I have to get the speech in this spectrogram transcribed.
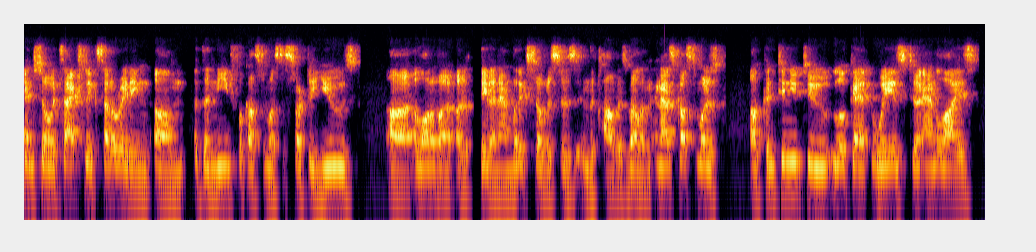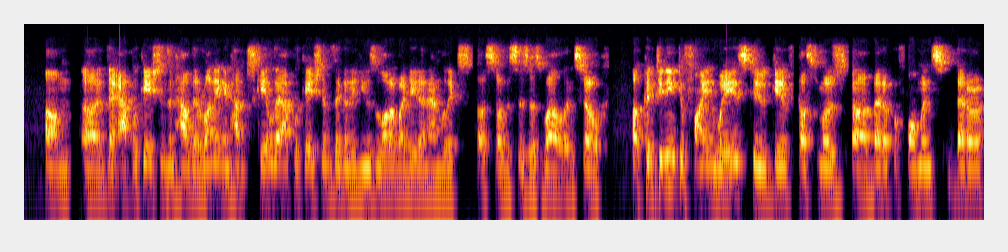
And so it's actually accelerating um, the need for customers to start to use uh, a lot of our, our, data and analytics services in the cloud as well. And, and as customers uh, continue to look at ways to analyze um, uh, the applications and how they're running and how to scale the applications, they're going to use a lot of our data and analytics uh, services as well. And so uh, continuing to find ways to give customers uh, better performance, better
